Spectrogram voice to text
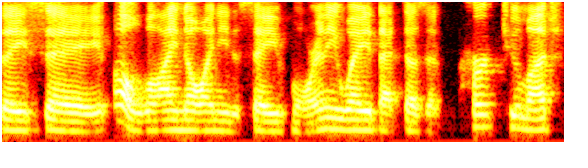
they say, oh, well, I know I need to save more anyway. That doesn't hurt too much.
